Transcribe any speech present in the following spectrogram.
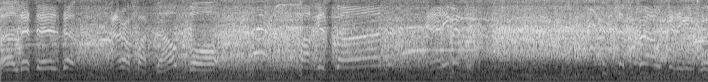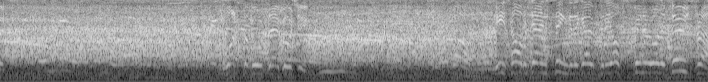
Well, this is Arafat now for Pakistan, and he misses. The crowd getting into it. What's the move there, Gucci? He's Harbhajan Singh going to go for the off spinner on a doosra.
